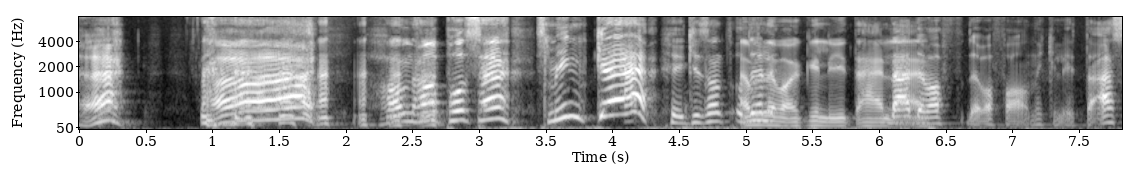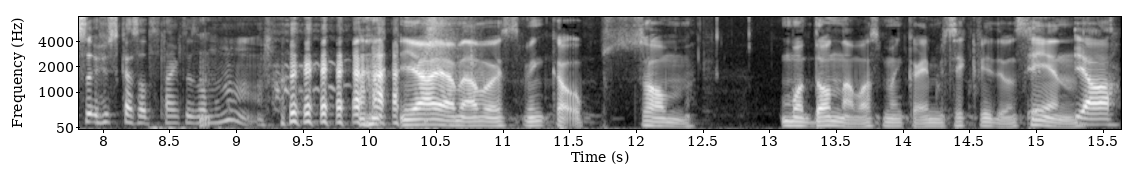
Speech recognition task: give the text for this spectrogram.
'Hæ?! Ah, han har på seg sminke!' Ikke sant? Ja, det, men det var jo ikke lite heller. Nei, det var, det var faen ikke lite. Jeg husker jeg satt og tenkte sånn hmm. ja, ja, men jeg var jo sminka opp som Madonna var sminka i musikkvideoen sin. Ja,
